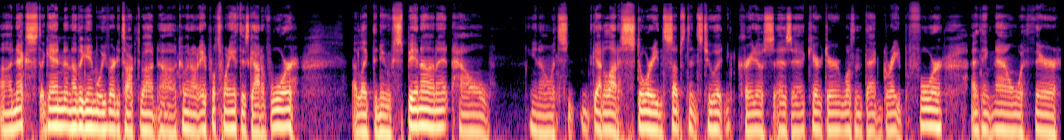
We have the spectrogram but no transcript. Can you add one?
Uh, next, again, another game we've already talked about uh, coming out April 20th is God of War. I like the new spin on it, how, you know, it's got a lot of story and substance to it. Kratos as a character wasn't that great before. I think now with their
